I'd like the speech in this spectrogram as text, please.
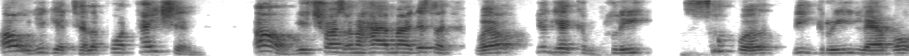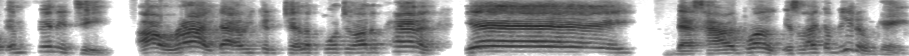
Oh, you get teleportation. Oh, you trust on a higher mind. This. uh, Well, you get complete super degree level infinity. All right, now you can teleport to other planets. Yay! That's how it works. It's like a video game.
